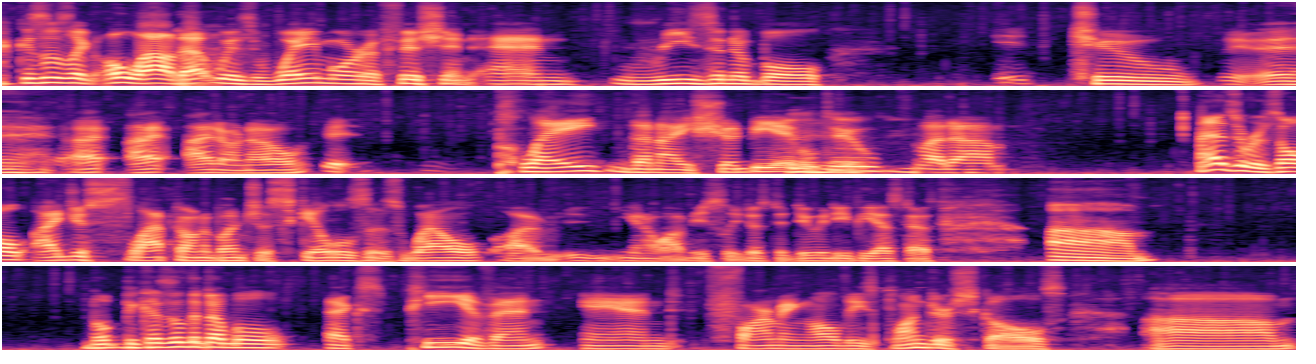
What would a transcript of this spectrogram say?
because I was like, oh wow, that was way more efficient and reasonable to uh, I, I I don't know play than I should be able to. But um, as a result, I just slapped on a bunch of skills as well. Uh, you know, obviously just to do a DPS test. Um, but because of the double XP event and farming all these plunder skulls, um,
